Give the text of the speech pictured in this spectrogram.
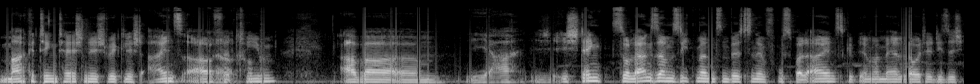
marketingtechnisch wirklich 1A ja, vertrieben. Top. Aber ähm, ja, ich, ich denke, so langsam sieht man es ein bisschen im Fußball ein. Es gibt immer mehr Leute, die sich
